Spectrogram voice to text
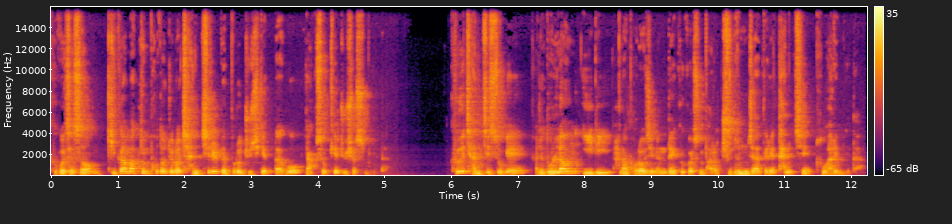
그곳에서 기가 막힌 포도주로 잔치를 베풀어 주시겠다고 약속해 주셨습니다. 그 잔치 속에 아주 놀라운 일이 하나 벌어지는데 그것은 바로 죽은 자들의 단체 부활입니다.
